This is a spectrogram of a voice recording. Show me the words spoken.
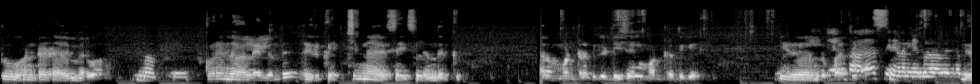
two hundred அது மாதிரி வரும். குறைந்த விலையில இருந்து இருக்கு. சின்ன சைஸ்ல இருந்து இருக்கு. பண்றதுக்கு டிசைன் பண்றதுக்கு. இது வந்து கூட இது.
